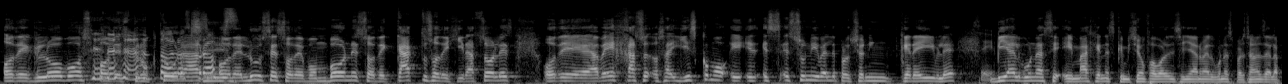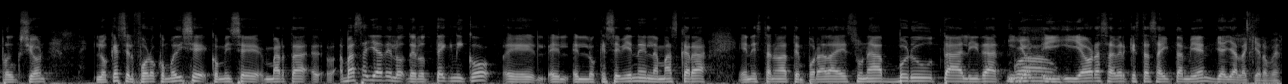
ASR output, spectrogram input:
o de globos, o de estructuras, o de luces, o de bombones, o de cactus, o de girasoles, o de abejas. O sea, y es como, eh, es, es un nivel de producción increíble. Sí. Vi algunas eh, imágenes que me hicieron favor de enseñarme algunas personas de la producción. Lo que es el foro, como dice, como dice Marta, eh, más allá de lo, de lo técnico, eh, el- el- lo que se viene en la máscara en esta nueva temporada es una brutalidad. Y, yo, y, y ahora saber que estás ahí también, ya ya la quiero ver.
